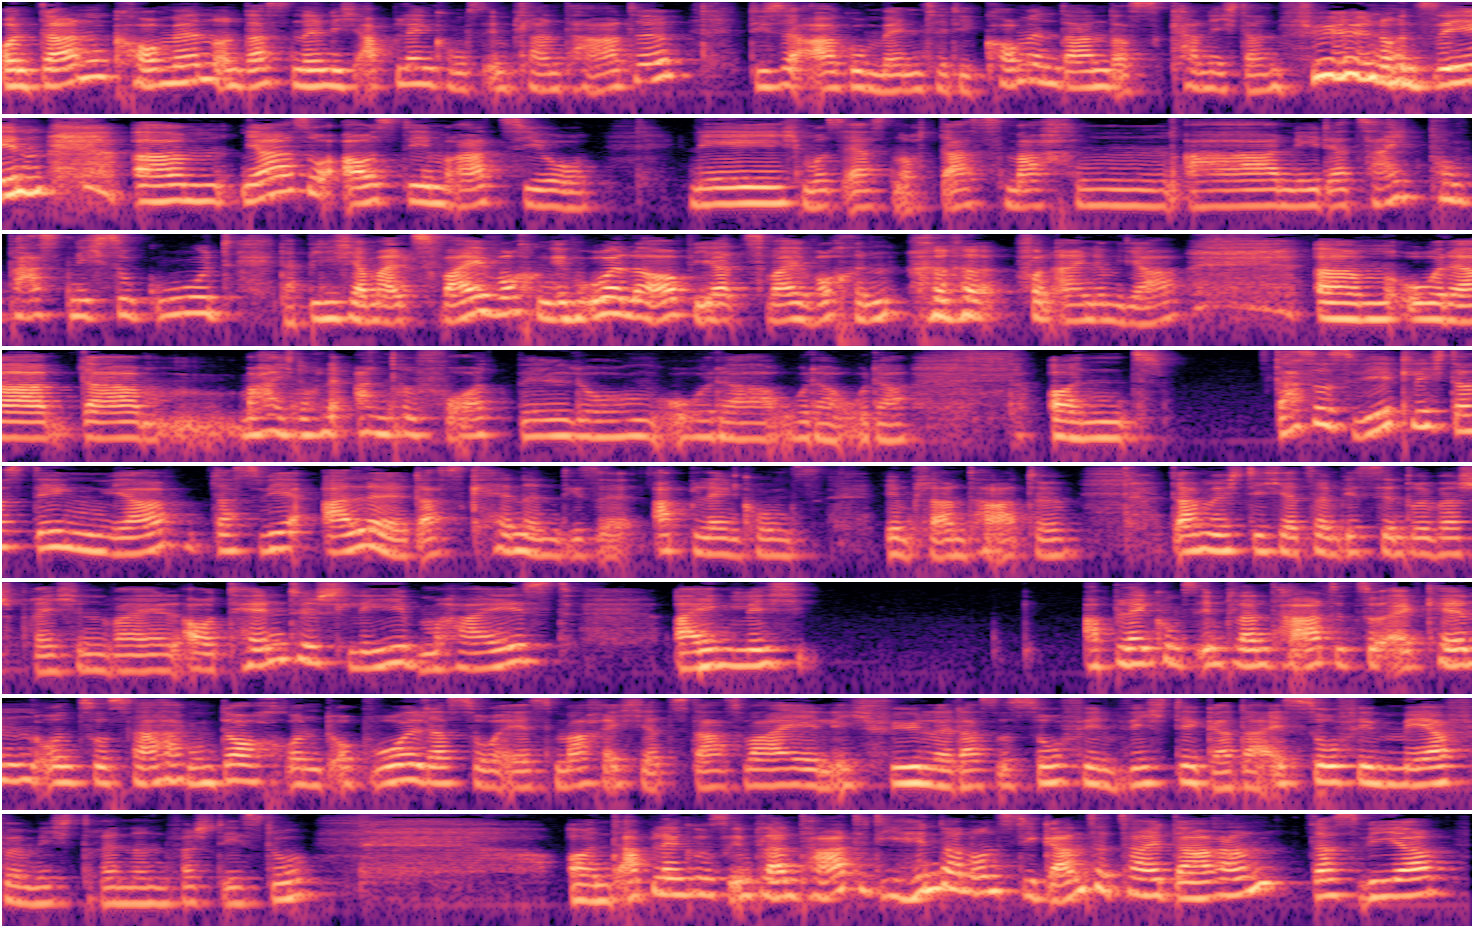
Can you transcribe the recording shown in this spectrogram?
Und dann kommen, und das nenne ich Ablenkungsimplantate, diese Argumente, die kommen dann, das kann ich dann fühlen und sehen, ähm, ja, so aus dem Ratio nee, ich muss erst noch das machen, ah, nee, der Zeitpunkt passt nicht so gut, da bin ich ja mal zwei Wochen im Urlaub, ja, zwei Wochen von einem Jahr, ähm, oder da mache ich noch eine andere Fortbildung oder, oder, oder. Und das ist wirklich das Ding, ja, dass wir alle das kennen, diese Ablenkungsimplantate. Da möchte ich jetzt ein bisschen drüber sprechen, weil authentisch leben heißt, eigentlich Ablenkungsimplantate zu erkennen und zu sagen, doch, und obwohl das so ist, mache ich jetzt das, weil ich fühle, das ist so viel wichtiger, da ist so viel mehr für mich drinnen, verstehst du? Und Ablenkungsimplantate, die hindern uns die ganze Zeit daran, dass wir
